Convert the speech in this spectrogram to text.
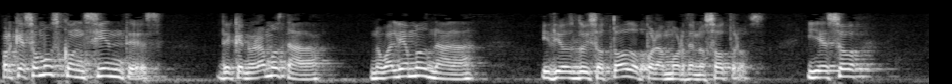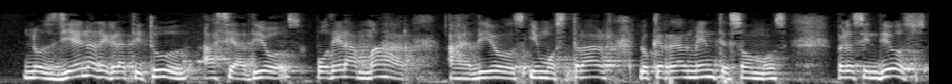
Porque somos conscientes de que no éramos nada, no valíamos nada, y Dios lo hizo todo por amor de nosotros. Y eso nos llena de gratitud hacia Dios, poder amar a Dios y mostrar lo que realmente somos. Pero sin Dios,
